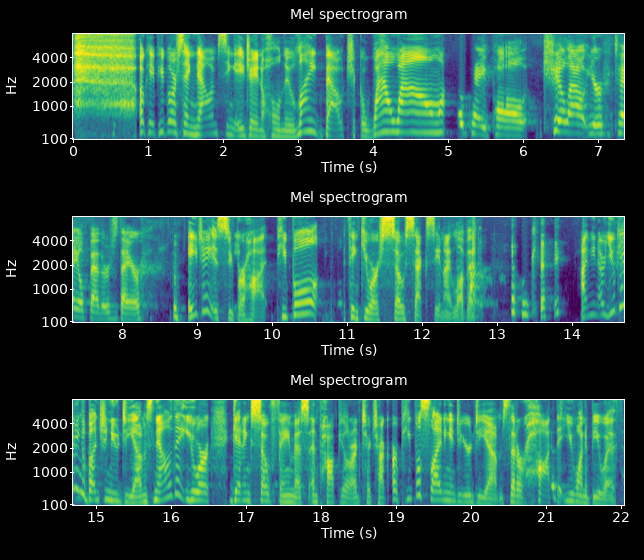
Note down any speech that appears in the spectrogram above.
okay, people are saying now I'm seeing AJ in a whole new light. Bow chicka wow wow. Okay, Paul, chill out your tail feathers there. AJ is super hot. People think you are so sexy and I love it. okay. I mean, are you getting a bunch of new DMs now that you're getting so famous and popular on TikTok? Are people sliding into your DMs that are hot that you want to be with?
